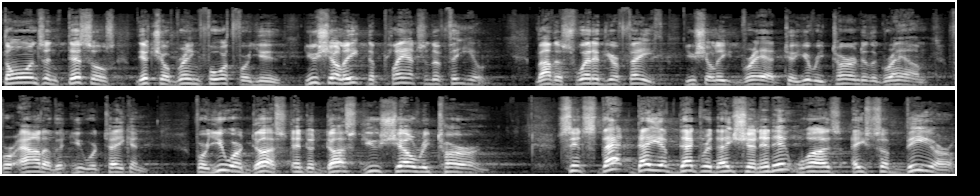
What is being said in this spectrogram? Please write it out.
Thorns and thistles it shall bring forth for you. You shall eat the plants of the field. By the sweat of your faith you shall eat bread till you return to the ground, for out of it you were taken. For you are dust, and to dust you shall return. Since that day of degradation, and it was a severe,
